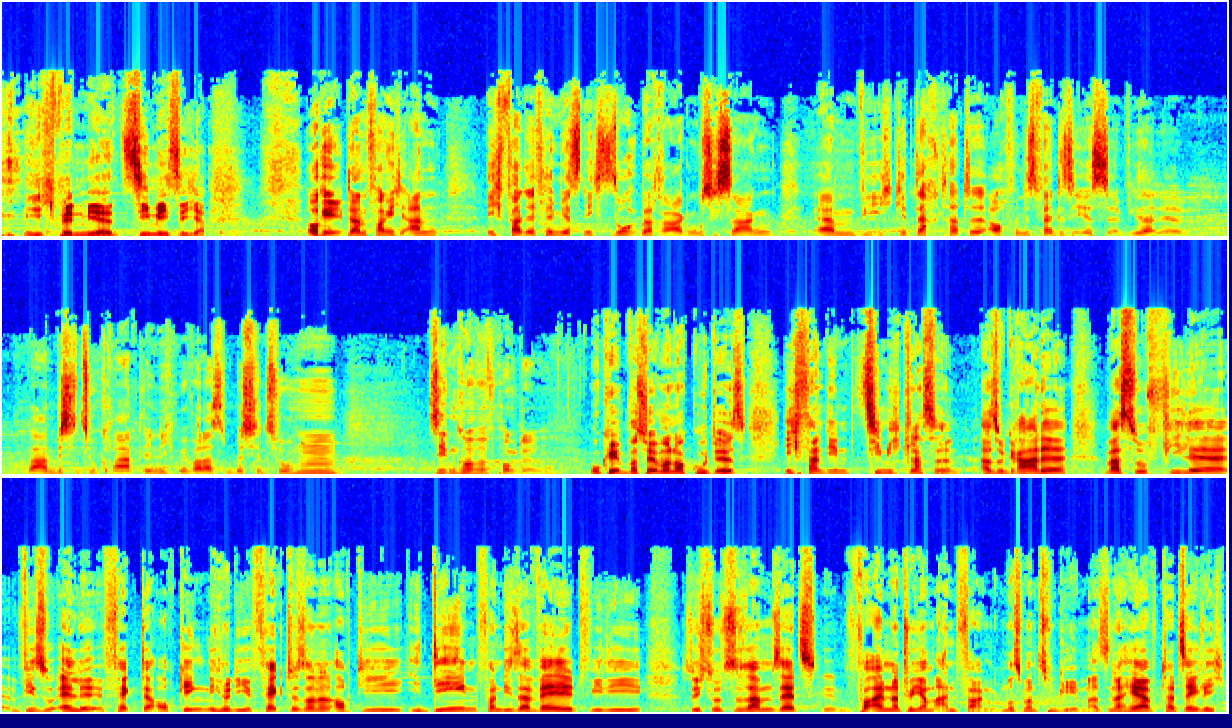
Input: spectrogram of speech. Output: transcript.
ich bin mir ziemlich sicher. Okay, dann fange ich an. Ich fand den Film jetzt nicht so überragend, muss ich sagen, ähm, wie ich gedacht hatte. Auch wenn es Fantasy ist, wie, äh, war ein bisschen zu geradlinig. Mir war das ein bisschen zu, hm, 7,5 Punkte. Okay, was ja immer noch gut ist. Ich fand ihn ziemlich klasse. Also gerade was so viele visuelle Effekte auch ging, nicht nur die Effekte, sondern auch die Ideen von dieser Welt, wie die sich so zusammensetzt. Vor allem natürlich am Anfang, muss man zugeben. Also nachher tatsächlich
